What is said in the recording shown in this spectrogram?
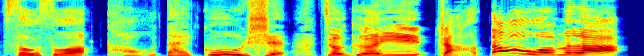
搜索“口袋故事”就可以找到我们啦。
